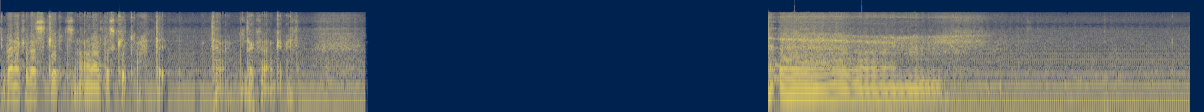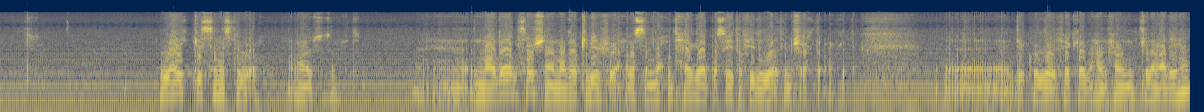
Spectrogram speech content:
يبقى أنا كده skip ت عملت skip واحد طيب تمام ده كلام جميل. like case insensitive آه سمعت. آه، الموضوع ال search موضوع كبير شوية إحنا بس بناخد حاجة بسيطة فيه دلوقتي مش أكتر من كده. آه، دي كل الفكرة اللي هنحاول نتكلم عليها.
